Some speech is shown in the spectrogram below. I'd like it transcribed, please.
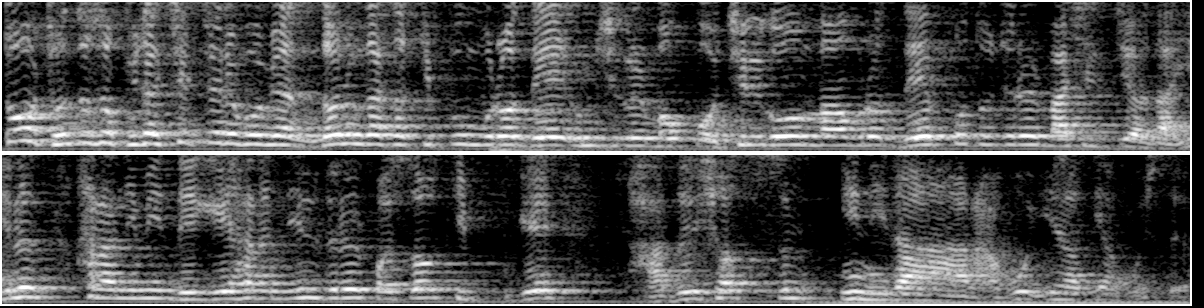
또 전도서 9장 7절에 보면 너는 가서 기쁨으로 내 음식을 먹고 즐거운 마음으로 내 포도주를 마실지어다. 이는 하나님이 내게 하는 일들을 벌써 기쁘게 받으셨음이니라 라고 이야기하고 있어요.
